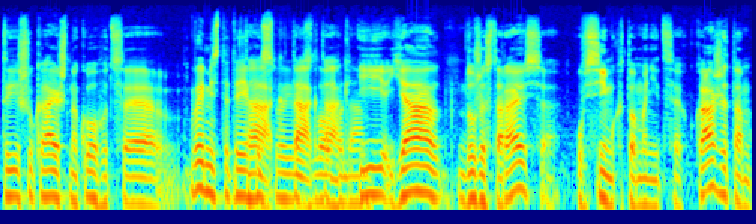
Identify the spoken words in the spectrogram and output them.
ти шукаєш на кого це. Вимістити якусь свою так, злобу. так. Да. І я дуже стараюся усім, хто мені це каже, там,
